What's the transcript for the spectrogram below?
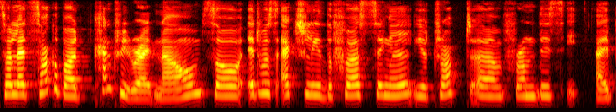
so let's talk about country right now. So it was actually the first single you dropped uh, from this EP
